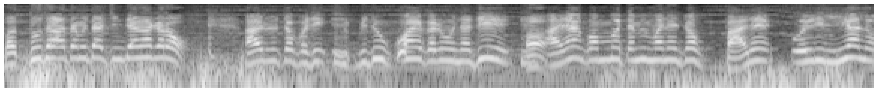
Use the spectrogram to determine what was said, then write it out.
બધું થાય તમે તાર ચિંતા ના કરો. હારું તો પછી બીજું કોઈ કરવું નથી. આના ગામમાં તમે મને જો ભાડે ઓલી લઈ આલો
